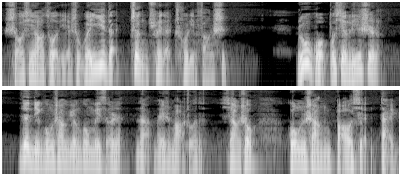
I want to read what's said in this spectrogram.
首先要做的，也是唯一的正确的处理方式。如果不幸离世了。认定工伤，员工没责任，那没什么好说的，享受工伤保险待遇。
